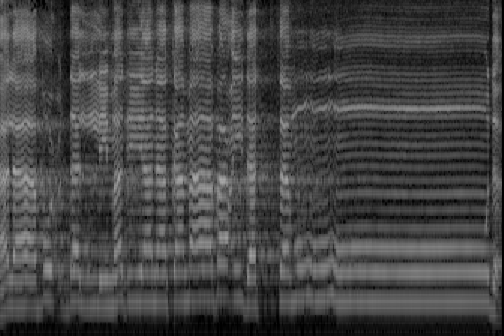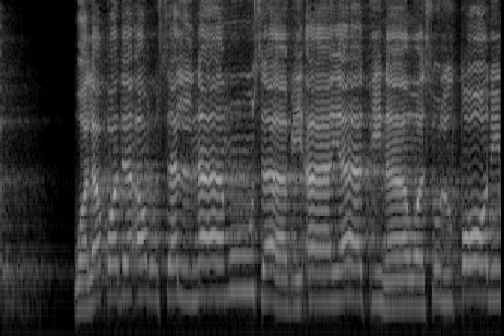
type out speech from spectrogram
ألا بعدا لمدين كما بعدت ثمود ولقد أرسلنا موسى بآياتنا وسلطان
